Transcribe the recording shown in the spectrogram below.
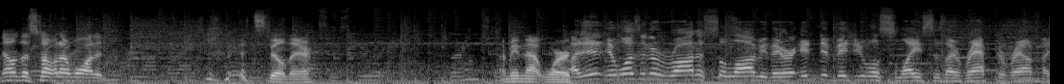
No, that's not what I wanted. it's still there. I mean, that worked. I didn't. It wasn't a rod of salami. They were individual slices I wrapped around my.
